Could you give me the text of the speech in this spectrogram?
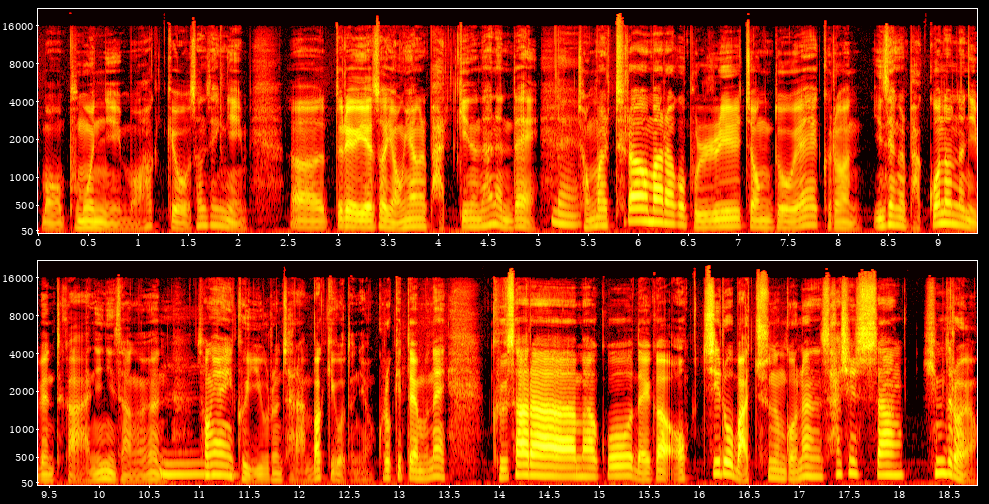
뭐 부모님, 뭐 학교, 선생님 어, 들에 의해서 영향을 받기는 하는데 네. 정말 트라우마라고 불릴 정도의 그런 인생을 바꿔놓는 이벤트가 아닌 이상은 음. 성향이 그 이후로는 잘 안 바뀌거든요. 그렇기 때문에 그 사람하고 내가 억지로 맞추는 거는 사실상 힘들어요.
